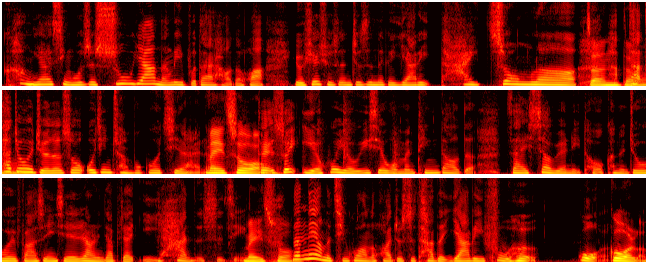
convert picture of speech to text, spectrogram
抗压性或是舒压能力不太好的话，有些学生就是那个压力太重了，真的，他他就会觉得说我已经喘不过气来了，没错。对，所以也会有一些我们听到的，在校园里头可能就会发生一些让人家比较遗憾的事情，没错。那那样的情况的话，就是他的压力负荷过了，过了，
